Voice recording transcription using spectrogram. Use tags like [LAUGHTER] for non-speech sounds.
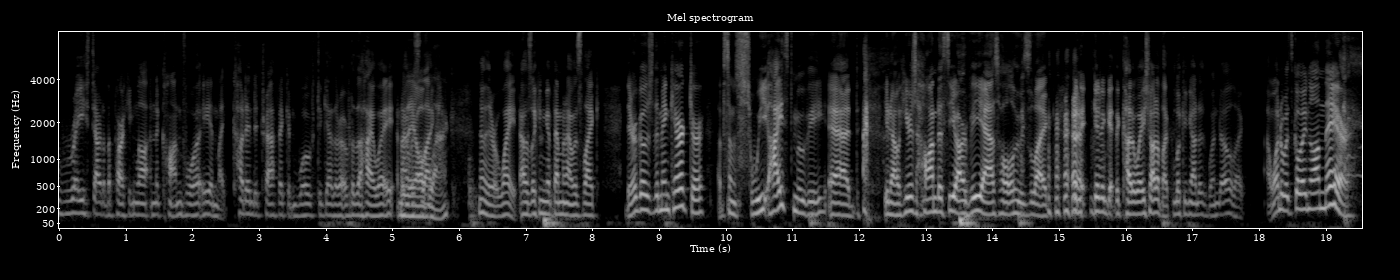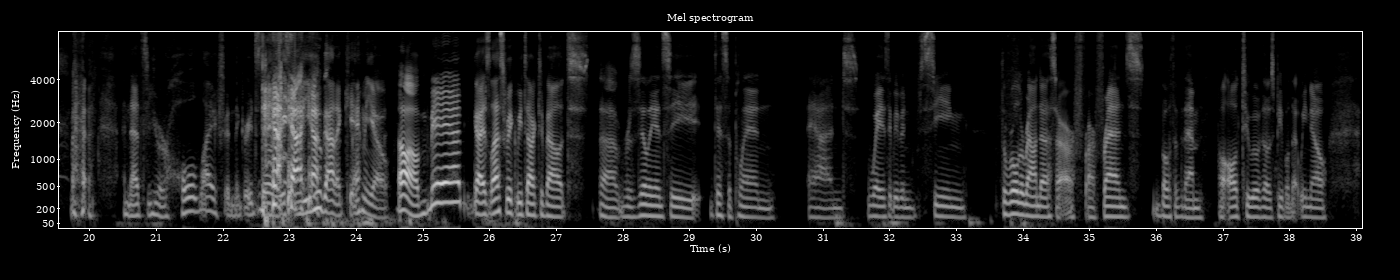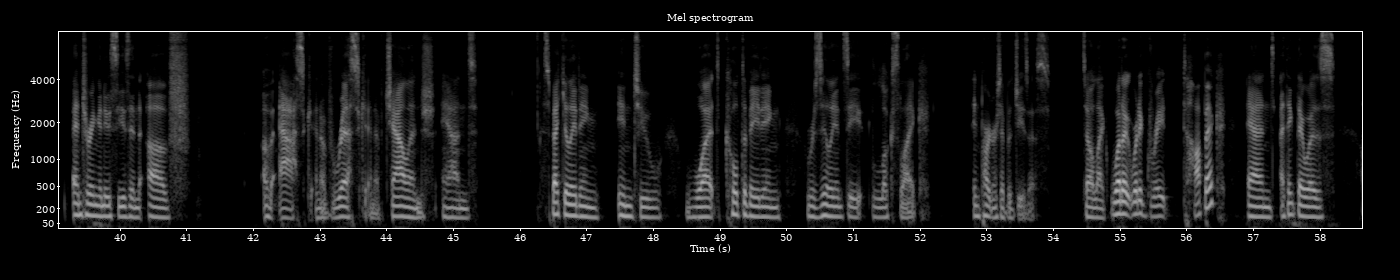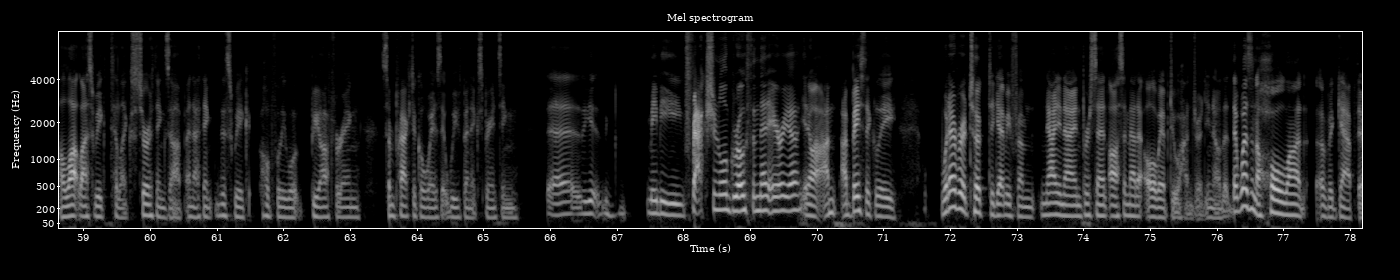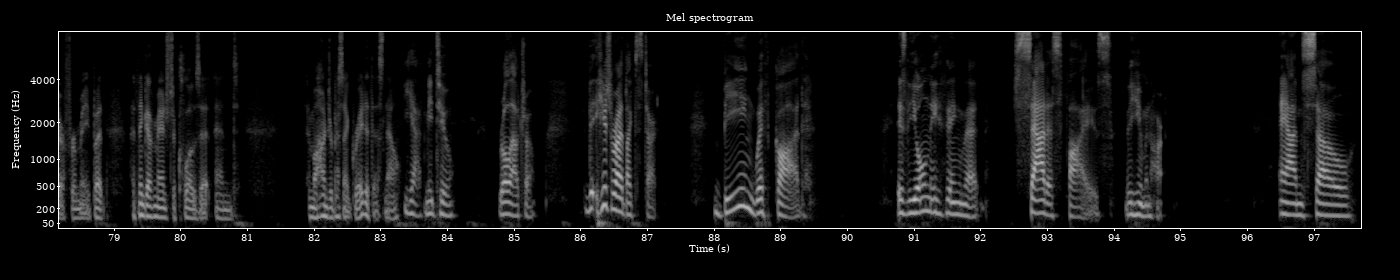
raced out of the parking lot in a convoy and like cut into traffic and wove together over to the highway. And were I was like, black? no, they were white. I was looking at them and I was like, there goes the main character of some sweet heist movie. And, you know, here's Honda CRV asshole who's like gonna, [LAUGHS] gonna get the cutaway shot of like looking out his window, like, I wonder what's going on there. [LAUGHS] [LAUGHS] And that's your whole life in the great [LAUGHS] stories. yeah, you yeah. got a cameo. oh, man. Guys, last week we talked about uh, resiliency, discipline, and ways that we've been seeing the world around us, our, our friends, both of them, all two of those people that we know, entering a new season of of ask and of risk and of challenge and speculating into what cultivating resiliency looks like in partnership with Jesus. So like what a what a great topic and I think there was a lot last week to like stir things up and I think this week hopefully we'll be offering some practical ways that we've been experiencing uh, the, maybe fractional growth in that area. You know, I'm I basically whatever it took to get me from 99% awesome at it all the way up to 100. You know, that there wasn't a whole lot of a gap there for me, but I think I've managed to close it and i'm 100% great at this now. Yeah, me too. Roll outro. Here's where I'd like to start. Being with God is the only thing that satisfies the human heart. And so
